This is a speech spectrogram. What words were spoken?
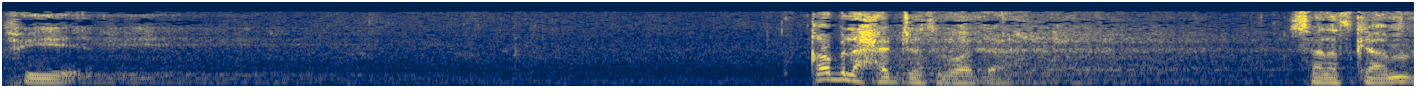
في قبل حجة الوداع. سنة كم؟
